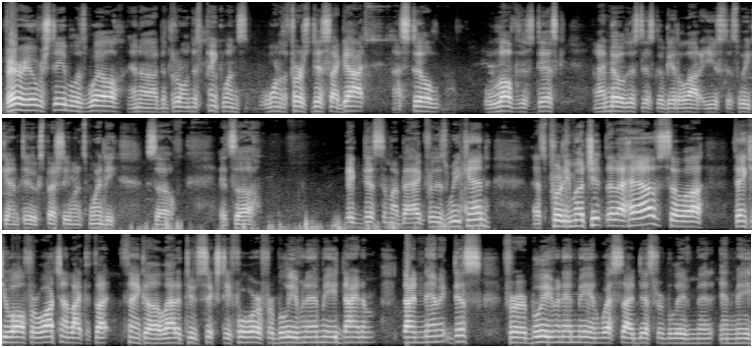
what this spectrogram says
very overstable as well, and uh, I've been throwing this pink one's one of the first discs I got. I still love this disc, and I know this disc will get a lot of use this weekend too, especially when it's windy. So it's a big disc in my bag for this weekend. That's pretty much it that I have. So uh, Thank you all for watching. I'd like to th thank uh, Latitude 64 for believing in me, Dynam Dynamic Discs for believing in me, and Westside Discs for believing in me.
